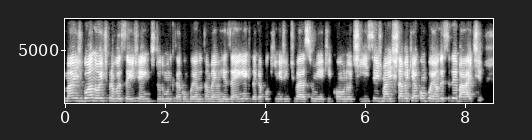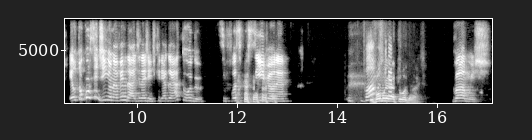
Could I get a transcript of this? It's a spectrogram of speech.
Mas boa noite para vocês, gente, todo mundo que está acompanhando também o resenha, que daqui a pouquinho a gente vai assumir aqui com notícias, mas estava aqui acompanhando esse debate. Eu tô com Cidinho, na verdade, né, gente? Queria ganhar tudo, se fosse possível, né? Vamos, vamos ganhar tudo, Nath. Vamos.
